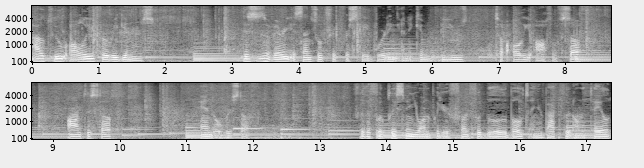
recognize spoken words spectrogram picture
How to ollie for beginners. This is a very essential trick for skateboarding and it can be used to ollie off of stuff, onto stuff, and over stuff. For the foot placement, you want to put your front foot below the bolt and your back foot on the tail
